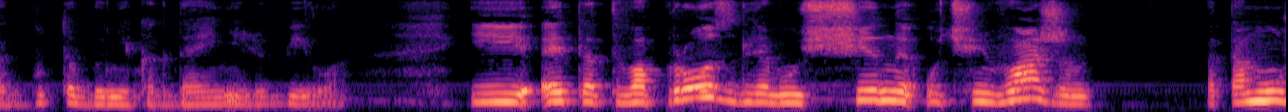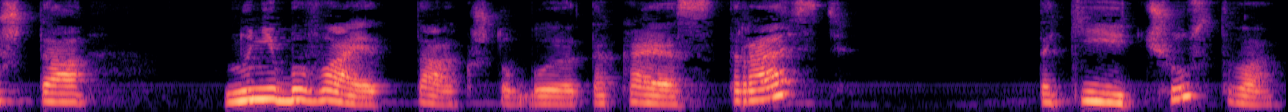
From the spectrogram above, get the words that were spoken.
как будто бы никогда и не любила. И этот вопрос для мужчины очень важен, потому что ну, не бывает так, чтобы такая страсть, такие чувства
